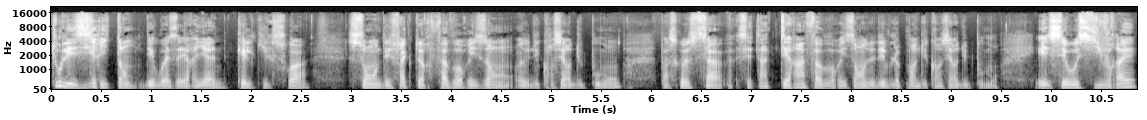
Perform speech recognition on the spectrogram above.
tous les irritants des voies aériennes, quels qu'ils soient, sont des facteurs favorisants euh, du cancer du poumon, parce que ça, c'est un terrain favorisant de développement du cancer du poumon. Et c'est aussi vrai,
